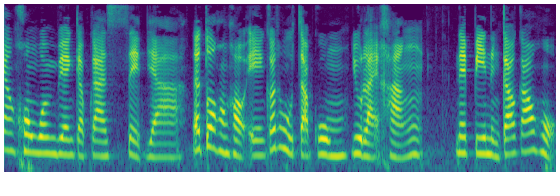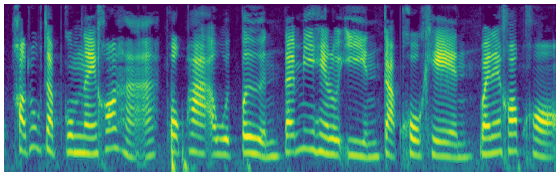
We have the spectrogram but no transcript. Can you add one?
ยังคงวนเวียนกับการเสพยา และตัวของเขาเองก็ถูกจับกุมอยู่หลายครั้ง ในปี 1996 เขาถูกจับกุมในข้อหา พกพาอาวุธปืน และมีเฮโรอีนกับโคเคน ไว้ในครอบครอง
